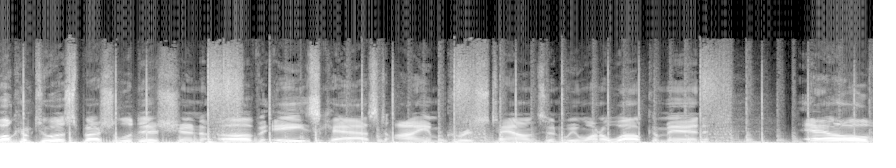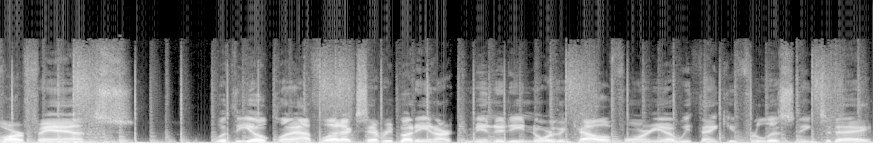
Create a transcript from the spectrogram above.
Welcome to a special edition of A's Cast. I am Chris Townsend. We want to welcome in all of our fans with the Oakland Athletics, everybody in our community, Northern California. We thank you for listening today.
